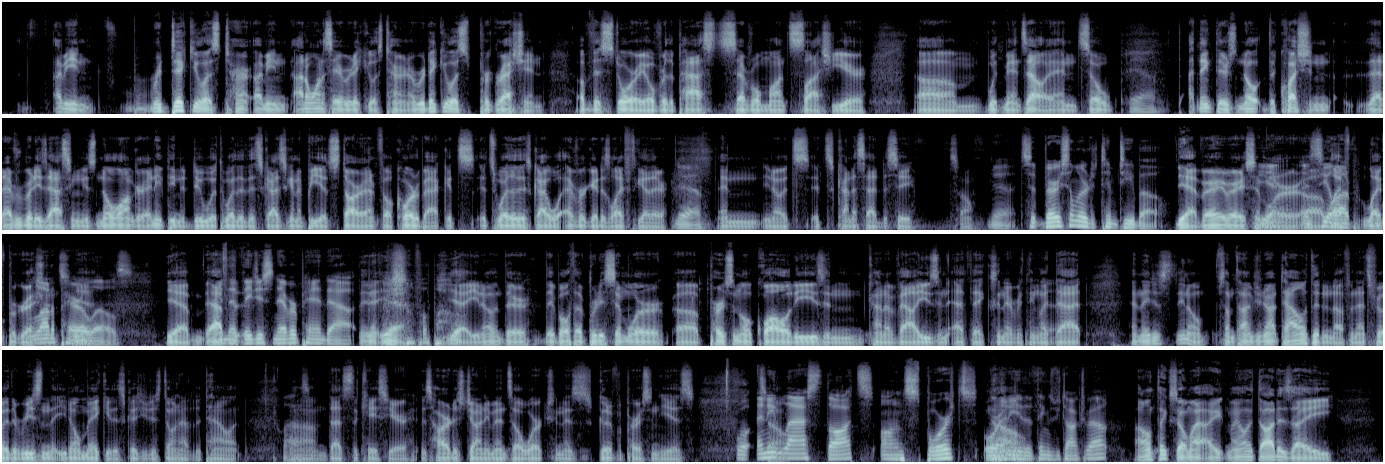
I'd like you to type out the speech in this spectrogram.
I mean, ridiculous turn. I mean, I don't want to say a ridiculous turn, a ridiculous progression of this story over the past several months slash year um, with Manziel. And so, Yeah. I think there's no the question that everybody's asking is no longer anything to do with whether this guy's going to be a star NFL quarterback. It's it's whether this guy will ever get his life together. Yeah. And you know, it's it's kind of sad to see. So Yeah. It's very similar to Tim Tebow. yeah, very very similar Yeah, I uh, see a life lot of, life progression. A lot of parallels. Yeah, in after, that they just never panned out. They- yeah. football. yeah, you know, they're they both have pretty similar uh, personal qualities and kind of values and ethics and everything like Yeah. that. And they just, you know, sometimes you're not talented enough, and that's really the reason that you don't make it is because you just don't have the talent. Um, that's the case here. As hard as Johnny Manziel works and as good of a person he is, well, any so- last thoughts on sports or any of the things we talked about? I don't think so. My I, my only thought is I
